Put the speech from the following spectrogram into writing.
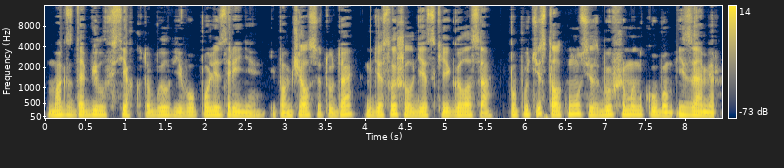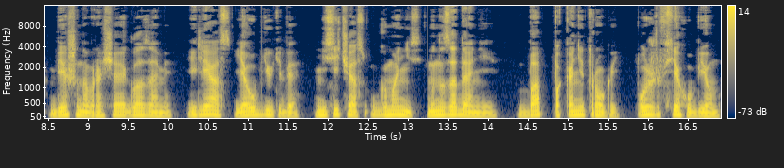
Макс добил всех, кто был в его поле зрения, и помчался туда, где слышал детские голоса. По пути столкнулся с бывшим инкубом и замер, бешено вращая глазами. «Илиас, я убью тебя. Не сейчас, угомонись, мы на задании. Баб пока не трогай, позже всех убьем.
